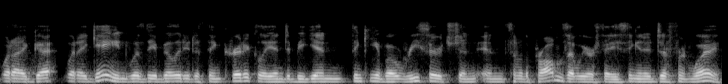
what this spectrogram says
What I get, what I gained was the ability to think critically and to begin thinking about research and, and some of the problems that we were facing in a different way.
